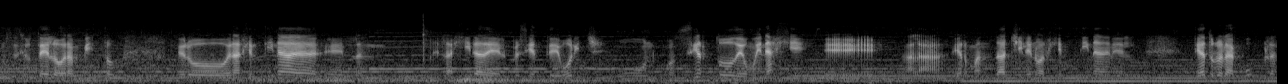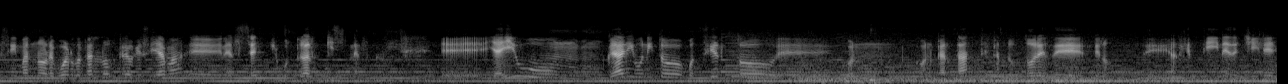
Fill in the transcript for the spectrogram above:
no sé si ustedes lo habrán visto, pero en Argentina, en la, en la gira del presidente Boric, hubo un concierto de homenaje eh, a la hermandad chileno-argentina en el Teatro de la Cúpula, si mal no recuerdo, Carlos, creo que se llama, eh, en el Centro Cultural Kirchner. Y ahí hubo un, gran y bonito concierto eh, con, con cantantes, cantautores de, de, Argentina y de Chile,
